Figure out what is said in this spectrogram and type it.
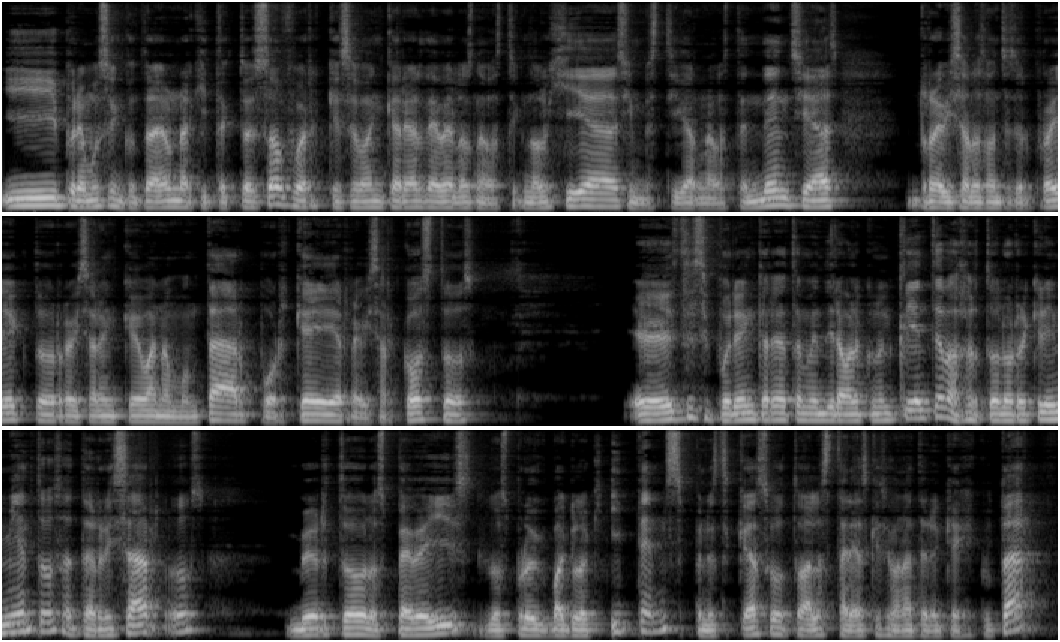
Y podemos encontrar un arquitecto de software que se va a encargar de ver las nuevas tecnologías, investigar nuevas tendencias, revisar los avances del proyecto, revisar en qué van a montar, por qué, revisar costos. Este se podría encargar también de ir a hablar con el cliente, bajar todos los requerimientos, aterrizarlos, ver todos los PBIs, los Product Backlog Items, en este caso todas las tareas que se van a tener que ejecutar.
